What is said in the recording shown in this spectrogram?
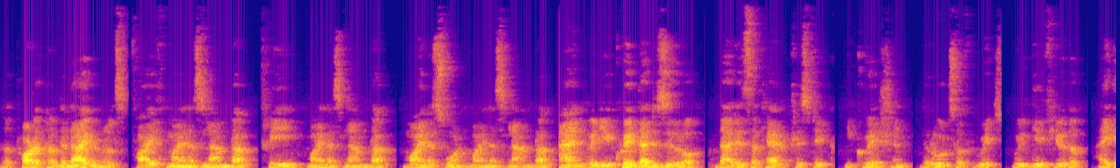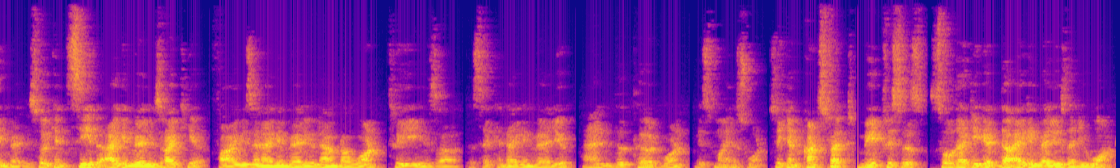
the product of the diagonals 5 minus lambda, 3 minus lambda, minus 1 minus lambda. And when you equate that to 0, that is a characteristic equation, the roots of which will give you the eigenvalue. So you can see the eigenvalues right here. 5 is an eigenvalue, lambda 1, 3 is uh, the second eigenvalue, and the third one is minus 1. So you can construct matrices so that you get the eigenvalues that you want.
